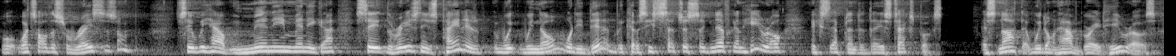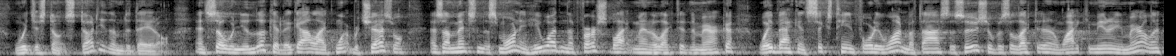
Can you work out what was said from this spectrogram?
Well, what's all this racism? See, we have many, many guys. See, the reason he's painted, we, we know what he did because he's such a significant hero, except in today's textbooks. It's not that we don't have great heroes, we just don't study them today at all. And so when you look at a guy like Wentworth Cheswell, as I mentioned this morning, he wasn't the first black man elected in America. Way back in 1641, Mathias de Sousa was elected in a white community in Maryland,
